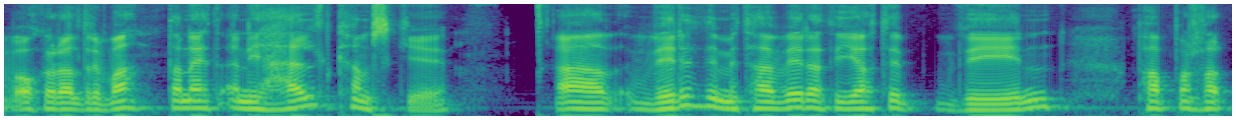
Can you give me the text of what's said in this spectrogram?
okkur aldrei vantan eitt, en ég held kannski að virði mitt hafi verið að því ég átti vin pappans var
